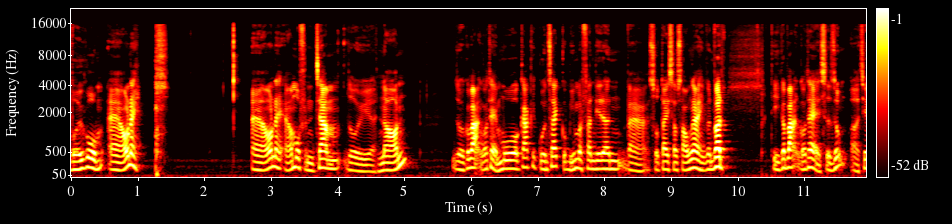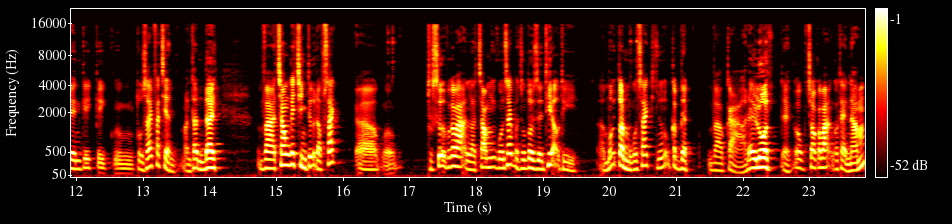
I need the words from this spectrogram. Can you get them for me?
với gồm áo này, áo này áo một phần trăm rồi ờ, nón. Rồi các bạn có thể mua các cái cuốn sách của bí mật Phan thi Đơn và số tay 66 ngày vân vân. Thì các bạn có thể sử dụng ở trên cái cái ừ, tủ sách phát triển bản thân ở đây. Và trong cái trình tự đọc sách uh, thực sự với các bạn là trong những cuốn sách mà chúng tôi giới thiệu thì uh, mỗi tuần một cuốn sách thì chúng tôi cũng cập nhật vào cả ở đây luôn để cho các bạn có thể nắm.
